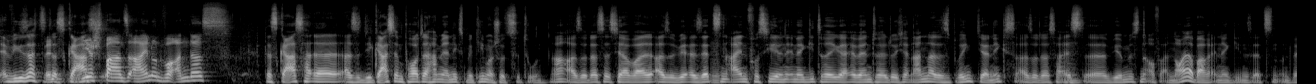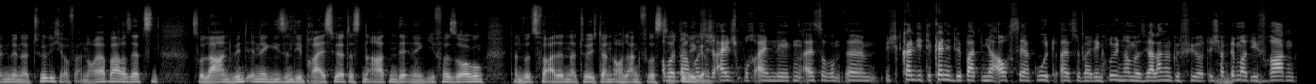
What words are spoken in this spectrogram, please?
Ja, wie gesagt, Wenn das Gas. Wir sparen es ein und woanders das Gas, äh, also die Gasimporte haben ja nichts mit Klimaschutz zu tun. Ne? Also das ist ja, weil also wir ersetzen einen fossilen Energieträger eventuell durcheinander. Das bringt ja nichts. Also das heißt, mhm. äh, wir müssen auf erneuerbare Energien setzen. Und wenn wir natürlich auf Erneuerbare setzen, Solar- und Windenergie sind die preiswertesten Arten der Energieversorgung, dann wird es für alle natürlich dann auch langfristig Aber da billiger. muss ich Einspruch einlegen. Also ähm, ich kann die, kenne die Debatten ja auch sehr gut. Also bei den Grünen haben wir es ja lange geführt. Ich habe mhm. immer die Fragen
